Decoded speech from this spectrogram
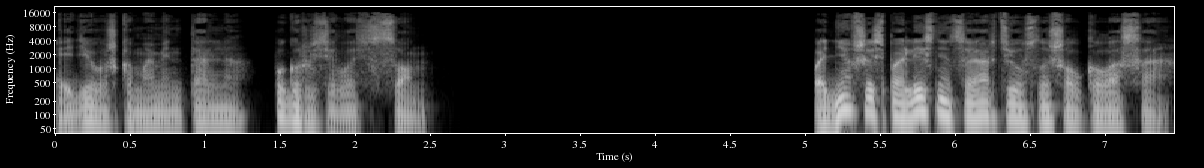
и девушка моментально погрузилась в сон. Поднявшись по лестнице, Арти услышал голоса.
